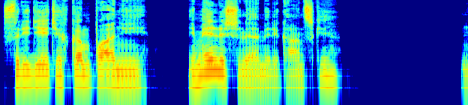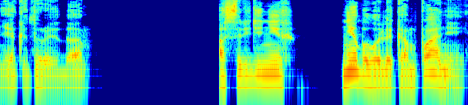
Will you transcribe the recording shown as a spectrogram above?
Среди этих компаний имелись ли американские? Некоторые, да. А среди них не было ли компаний,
